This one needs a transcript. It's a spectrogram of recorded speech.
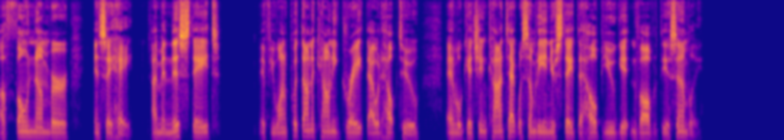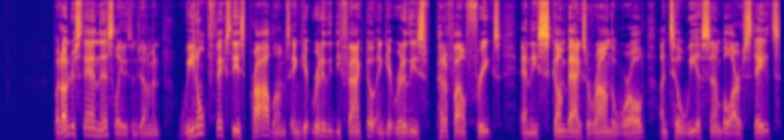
a phone number, and say, hey, I'm in this state. If you want to put down a county, great. That would help too. And we'll get you in contact with somebody in your state to help you get involved with the assembly. But understand this, ladies and gentlemen, we don't fix these problems and get rid of the de facto and get rid of these pedophile freaks and these scumbags around the world until we assemble our states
